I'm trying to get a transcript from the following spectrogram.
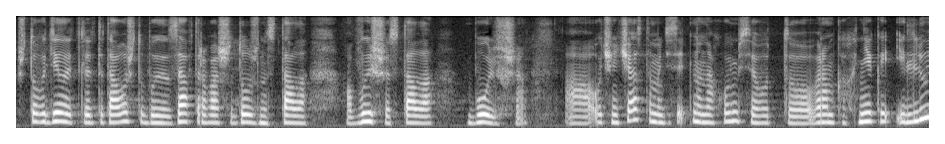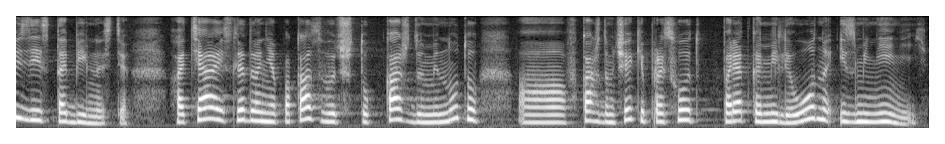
Что вы делаете для того, чтобы завтра ваша должность стала выше, стала больше. А, очень часто мы действительно находимся вот э, в рамках некой иллюзии стабильности. Хотя исследования показывают, что каждую минуту а, в каждом человеке происходит порядка миллиона изменений.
